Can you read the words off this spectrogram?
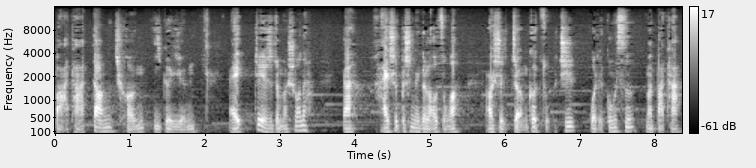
把他当成一个人。哎，这也是怎么说呢？但还是不是那个老总啊，而是整个组织或者公司，我们把它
